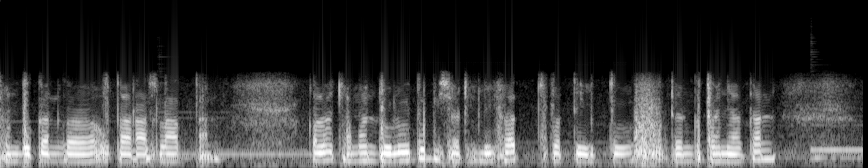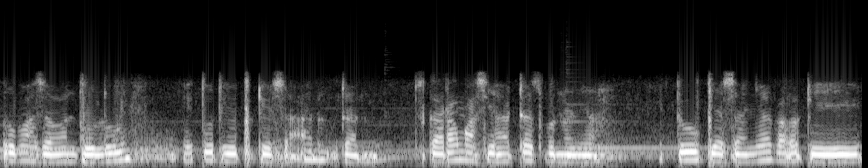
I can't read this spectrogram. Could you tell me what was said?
dan bukan ke utara selatan. Kalau zaman dulu itu bisa dilihat seperti itu dan kebanyakan rumah zaman dulu itu di pedesaan dan sekarang masih ada sebenarnya. Itu biasanya kalau di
